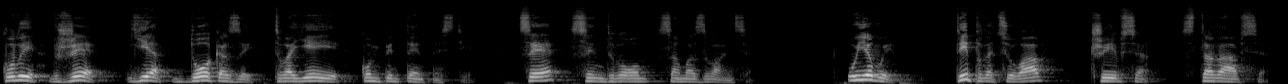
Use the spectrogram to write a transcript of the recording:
коли вже є докази твоєї компетентності. Це синдром самозванця. Уяви, ти працював, вчився, старався,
